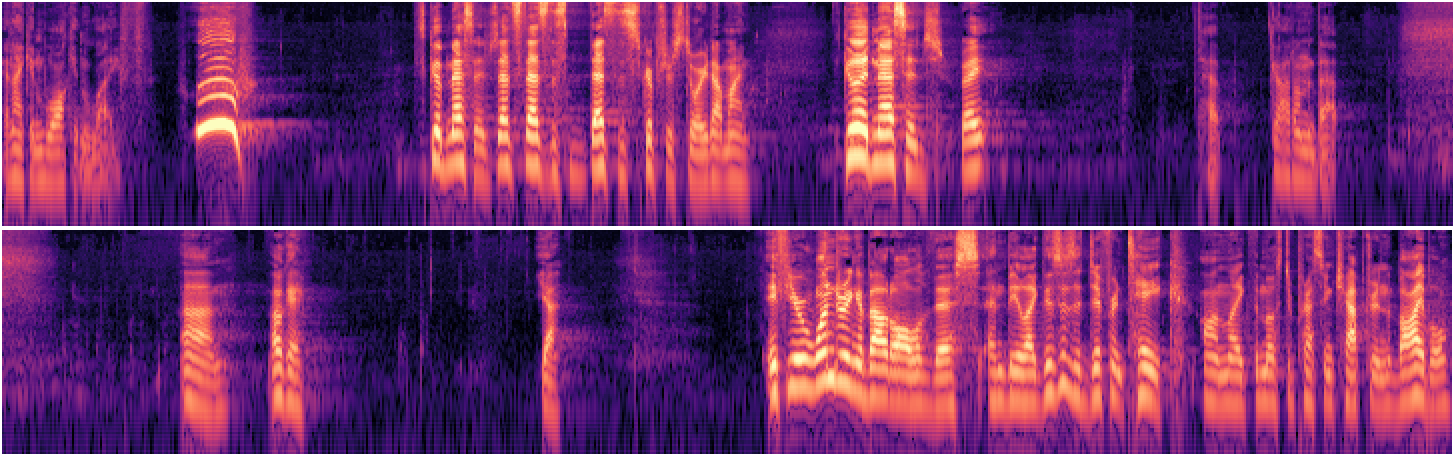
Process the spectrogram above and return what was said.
and I can walk in life. Woo! It's a good message. That's, that's, the, that's the scripture story, not mine. Good message, right? Tap God on the back. Um, okay. Yeah. If you're wondering about all of this and be like, this is a different take on like the most depressing chapter in the Bible,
